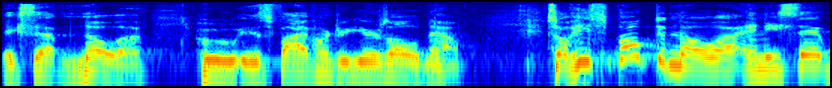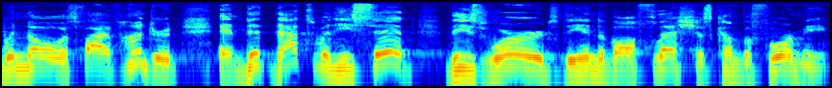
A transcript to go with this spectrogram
except Noah, who is 500 years old now. So he spoke to Noah, and he said, when Noah was 500, and th- that's when he said these words, the end of all flesh has come before me.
